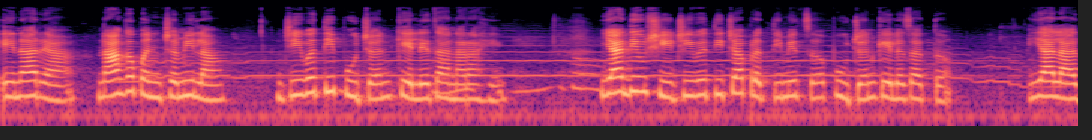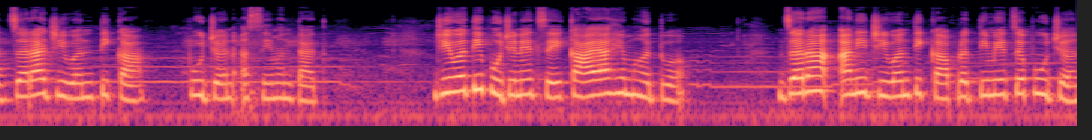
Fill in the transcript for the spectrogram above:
येणाऱ्या नागपंचमीला जीवती पूजन केले जाणार आहे. या दिवशी जीवतीच्या प्रतिमेचं पूजन केलं जातं. याला जरा जीवंतिका पूजन असे म्हणतात. जीवती पूजनेचे काय आहे महत्त्व जरा आणि जिवंतिका प्रतिमेचे पूजन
